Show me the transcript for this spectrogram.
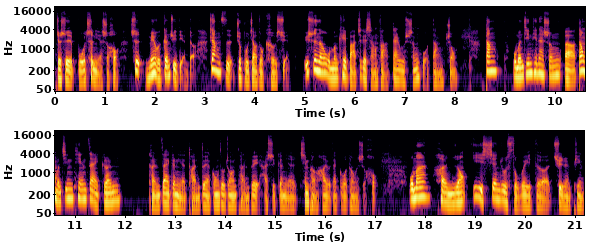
就是驳斥你的时候是没有个根据点的，这样子就不叫做科学。于是呢，我们可以把这个想法带入生活当中。当我们今天在生呃，当我们今天在跟可能在跟你的团队啊，工作中的团队，还是跟你的亲朋好友在沟通的时候，我们很容易陷入所谓的确认偏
